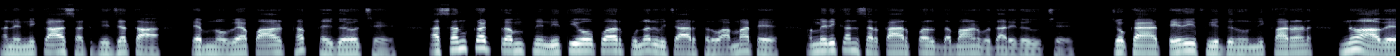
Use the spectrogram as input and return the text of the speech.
અને નિકાસ અટકી જતા તેમનો વેપાર ઠપ થઈ ગયો છે. આ સંકટ ટ્રમ્પની નીતિઓ પર પુનર્વિચાર કરવા માટે અમેરિકન સરકાર પર દબાણ વધારી રહ્યું છે. જો કે આ ટેરિફ યુદ્ધનું નિકારણ ન આવે,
